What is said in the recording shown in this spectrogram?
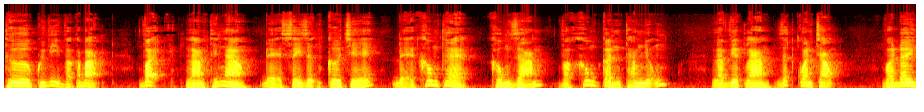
Thưa quý vị và các bạn, vậy làm thế nào để xây dựng cơ chế để không thể, không dám và không cần tham nhũng là việc làm rất quan trọng và đây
